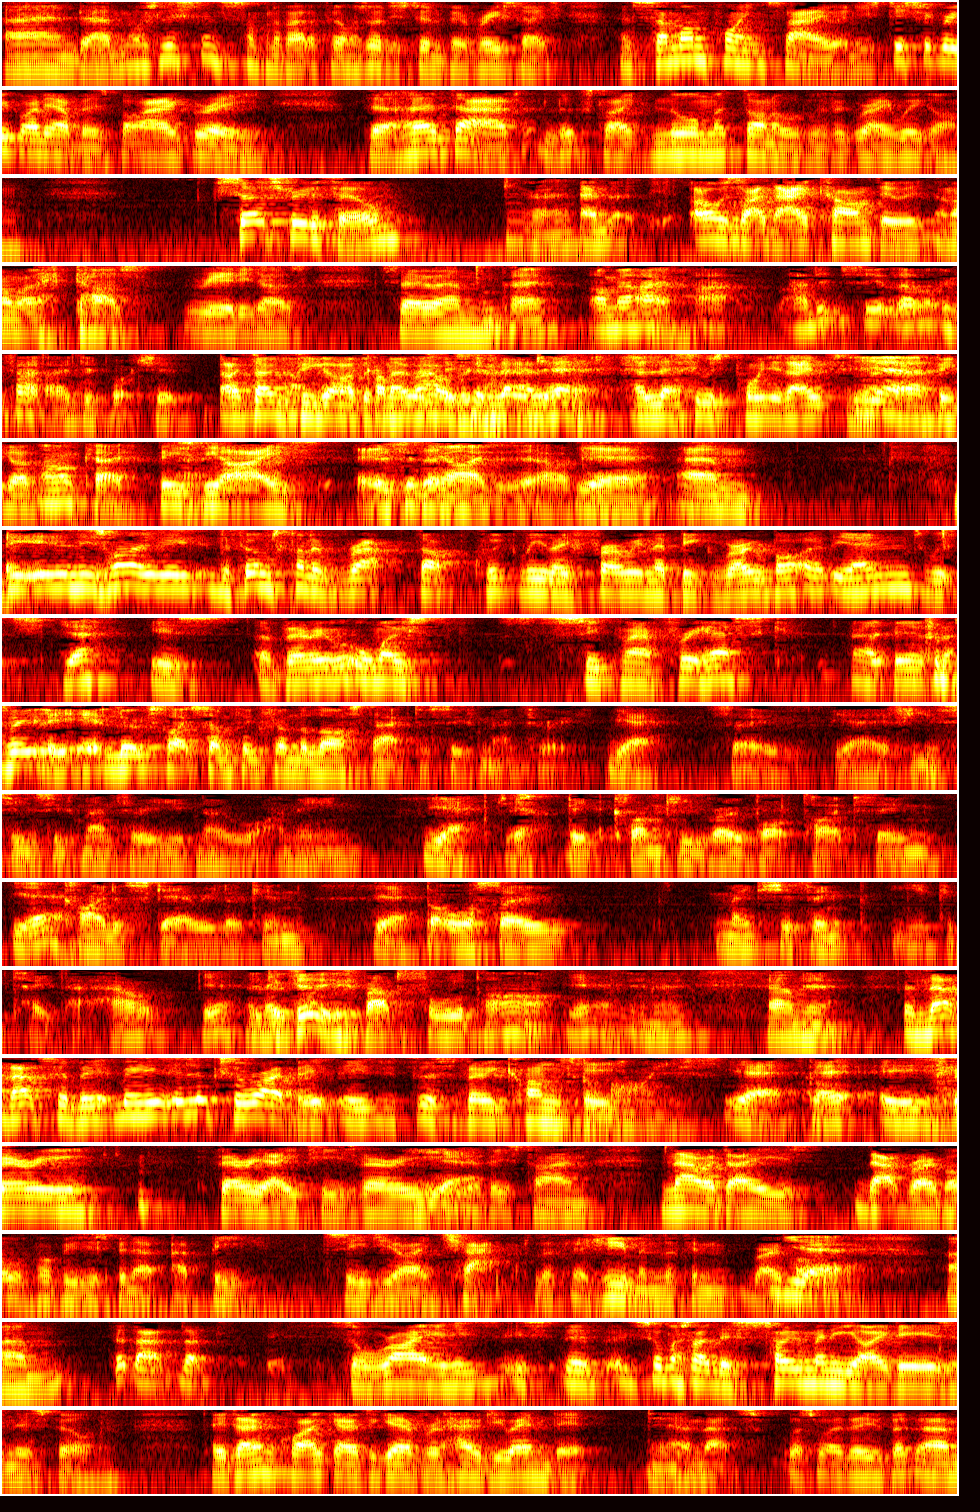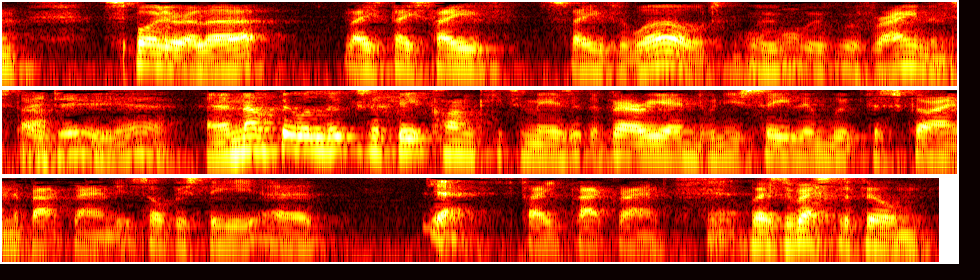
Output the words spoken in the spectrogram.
And um, I was listening to something about the film as well, just doing a bit of research, and someone points out, and it's disagreed by the others, but I agree that her dad looks like Norm Macdonald with a grey wig on. Search through the film, Okay. and I was like, "No, it can't do it," and I'm like, "It does, really does." So um, Okay. I mean, I, I I didn't see it that long. In fact, I did watch it. I don't think I'd have noticed it unless, unless it was pointed out to me. I Yeah. don't think I'd. Okay. But it's the eyes. It's in the uh, eyes, is it? Okay. Yeah. Um, it- and it's one of the, the film's kind of wrapped up quickly. They throw in a big robot at the end, which Yeah. is a very almost Superman 3 esque. Completely. It looks like something from the last act of Superman three. Yeah. So yeah, if you've seen Superman three, you'd know what I mean. Yeah. Just yeah. big clunky robot type thing. Yeah. Kind of scary looking. Yeah. But also makes you think you could take that out. Yeah, It and they looks like do. it's about to fall apart. Yeah. You know. Um, Yeah. And that, that's a bit. I mean, it, it looks all right, but it, it's just very clunky. got eyes. Yeah, It's got- it, it's very, very eighties, very Yeah. of its time. Nowadays, that robot would probably just been a, a big CGI chap, look a human-looking robot. Yeah. Um, but that, that it's all right. It's, it's, it's almost like there's so many ideas in this film. They don't quite go together, and how do you end it? Yeah. And that's that's what they do. But um, spoiler alert: they they save save the world with, with, with rain and stuff. They do, yeah. And another bit that looks a bit clunky to me is at the very end when you see them with the sky in the background. It's obviously a Yeah. fake background, Yeah. whereas the rest of the film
